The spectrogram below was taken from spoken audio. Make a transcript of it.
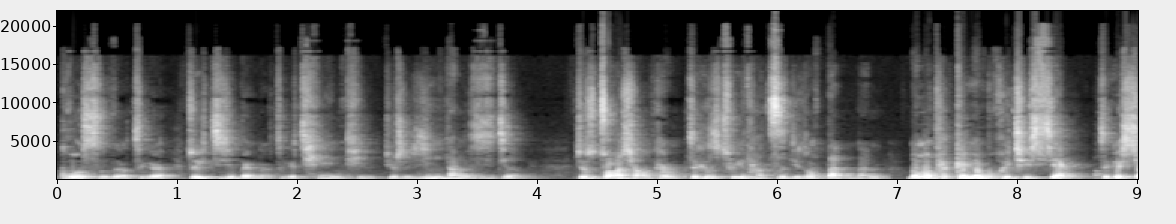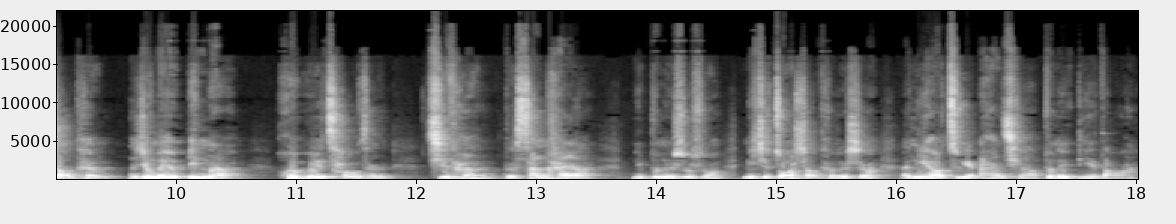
过失的这个最基本的这个前提，就是应当意见，就是抓小偷，这个是出于他自己的本能。那么他根本不会去想这个小偷有没有病啊，会不会造成。其他的伤害啊，你不能是说你去抓小偷的时候，呃，你要注意安全啊，不能跌倒啊。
